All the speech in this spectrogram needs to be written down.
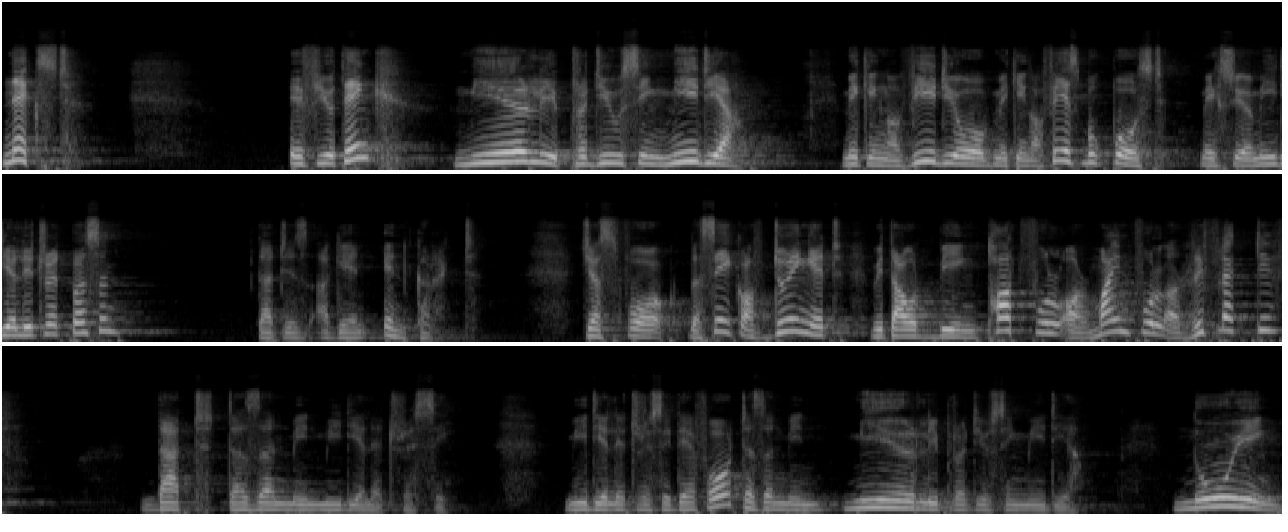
Next, if you think merely producing media, making a video, making a Facebook post, makes you a media literate person, that is again incorrect. Just for the sake of doing it without being thoughtful or mindful or reflective, that doesn't mean media literacy. Media literacy, therefore, doesn't mean merely producing media. Knowing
